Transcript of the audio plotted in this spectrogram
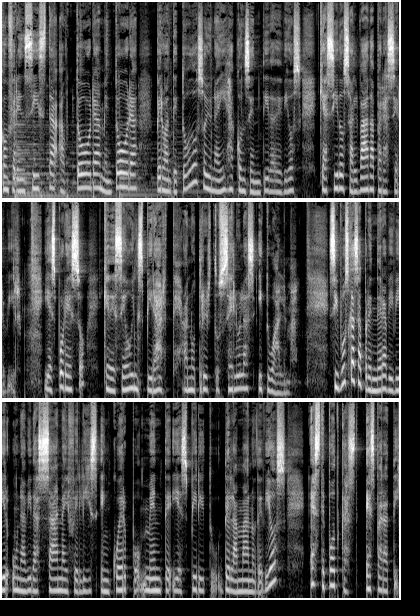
conferencista, autora, mentora, pero ante todo soy una hija consentida de Dios que ha sido salvada para servir. Y es por eso que deseo inspirarte a nutrir tus células y tu alma. Si buscas aprender a vivir una vida sana y feliz en cuerpo, mente y espíritu de la mano de Dios, este podcast es para ti.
